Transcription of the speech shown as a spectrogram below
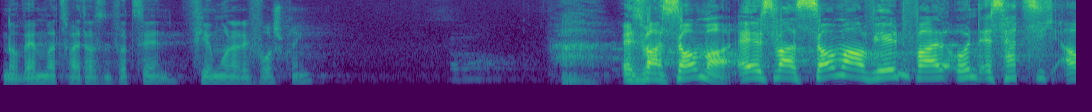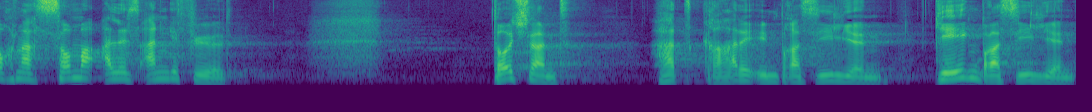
November 2014, vier Monate vorspringen? Es war Sommer, es war Sommer auf jeden Fall und es hat sich auch nach Sommer alles angefühlt. Deutschland hat gerade in Brasilien gegen Brasilien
